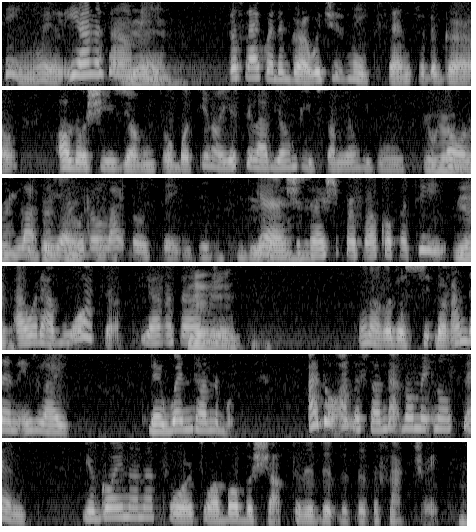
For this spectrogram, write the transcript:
thing. Really, you understand what yeah, I yeah, mean? Just like with the girl, which makes sense with the girl, although she's young too. But you know, you still have young people. Some young people who don't, drink- like, don't yeah, who drink don't it. like those things. Yeah, Yeah, she yeah. said she prefer a cup of tea. Yeah, I would have water. You understand yeah, what I yeah. mean? We're not gonna just sit down. And then it's like they went on the. bu- I don't understand. That don't make no sense. You're going on a tour to a bubble shop to the the, the, the, the factory, Mhm.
